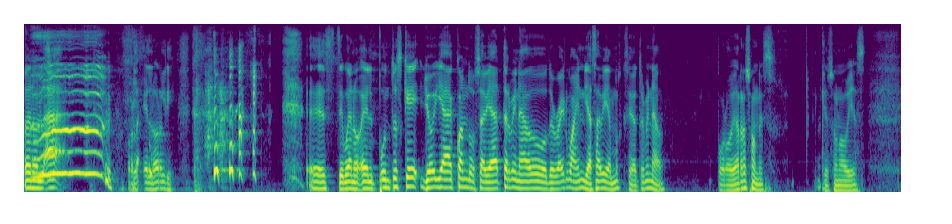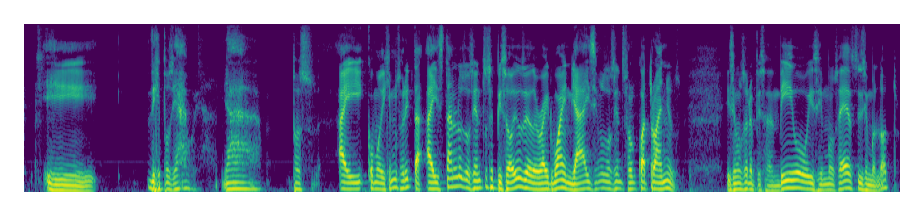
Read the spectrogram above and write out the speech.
bueno, la- por la- el Orly. Este, bueno, el punto es que yo ya cuando se había terminado The Right Wine, ya sabíamos que se había terminado. Por obvias razones, que son obvias. Y dije, pues ya, güey, ya, pues ahí, como dijimos ahorita, ahí están los 200 episodios de The Right Wine. Ya hicimos 200, fueron cuatro años. Hicimos un episodio en vivo, hicimos esto, hicimos lo otro.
